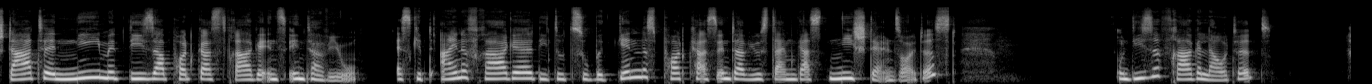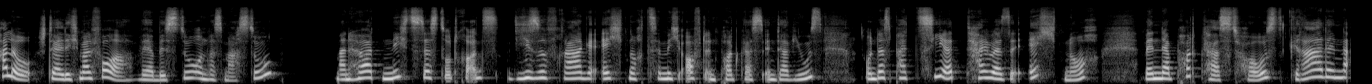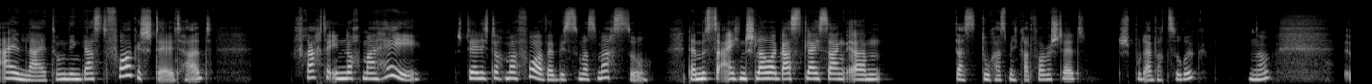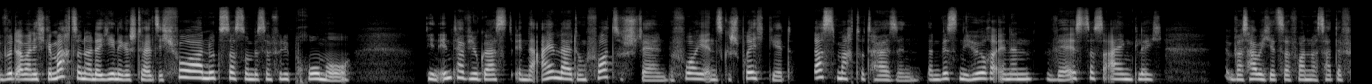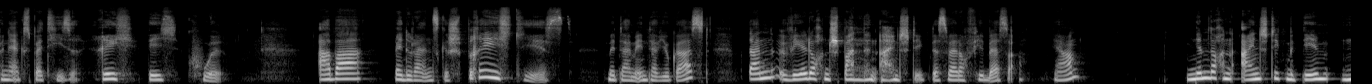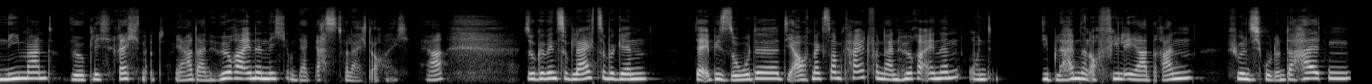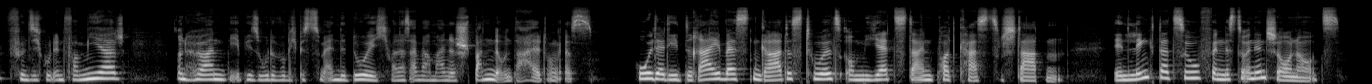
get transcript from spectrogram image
Starte nie mit dieser Podcast-Frage ins Interview. Es gibt eine Frage, die du zu Beginn des Podcast-Interviews deinem Gast nie stellen solltest. Und diese Frage lautet, Hallo, stell dich mal vor, wer bist du und was machst du? Man hört nichtsdestotrotz diese Frage echt noch ziemlich oft in Podcast-Interviews und das passiert teilweise echt noch, wenn der Podcast-Host gerade in der Einleitung den Gast vorgestellt hat, fragt er ihn nochmal, hey, stell dich doch mal vor, wer bist du, was machst du? Da müsste eigentlich ein schlauer Gast gleich sagen, ähm, das, du hast mich gerade vorgestellt, spult einfach zurück. Ne? Wird aber nicht gemacht, sondern derjenige stellt sich vor, nutzt das so ein bisschen für die Promo den Interviewgast in der Einleitung vorzustellen, bevor ihr ins Gespräch geht, das macht total Sinn. Dann wissen die HörerInnen, wer ist das eigentlich? Was habe ich jetzt davon? Was hat er für eine Expertise? Richtig cool. Aber wenn du dann ins Gespräch gehst mit deinem Interviewgast, dann wähl doch einen spannenden Einstieg. Das wäre doch viel besser. Ja? Nimm doch einen Einstieg, mit dem niemand wirklich rechnet. Ja, deine HörerInnen nicht und der Gast vielleicht auch nicht. Ja? So gewinnst du gleich zu Beginn der Episode die Aufmerksamkeit von deinen HörerInnen und die bleiben dann auch viel eher dran, fühlen sich gut unterhalten, fühlen sich gut informiert und hören die Episode wirklich bis zum Ende durch, weil das einfach mal eine spannende Unterhaltung ist. Hol dir die drei besten Gratis-Tools, um jetzt deinen Podcast zu starten. Den Link dazu findest du in den Show Notes.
